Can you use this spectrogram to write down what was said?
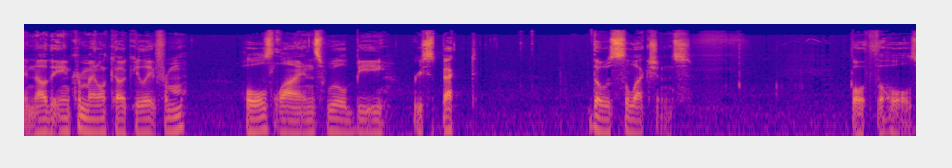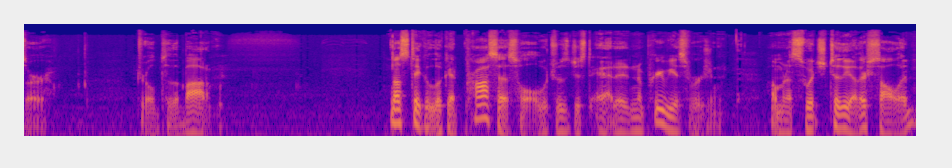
And now the incremental calculate from holes lines will be respect those selections. Both the holes are drilled to the bottom. Let's take a look at process hole, which was just added in a previous version. I'm going to switch to the other solid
